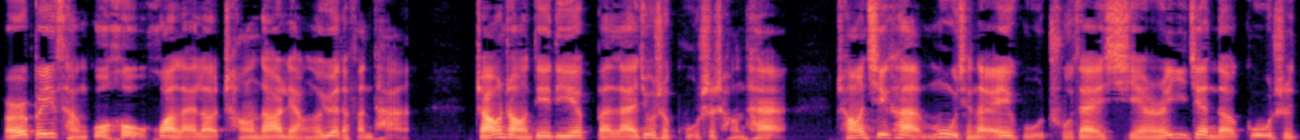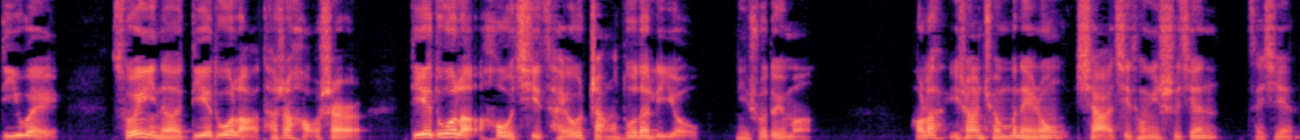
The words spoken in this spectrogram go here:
而悲惨过后，换来了长达两个月的反弹，涨涨跌跌本来就是股市常态。长期看，目前的 A 股处在显而易见的估值低位，所以呢，跌多了它是好事儿，跌多了后期才有涨多的理由，你说对吗？好了，以上全部内容，下期同一时间再见。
